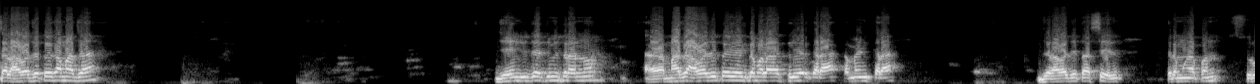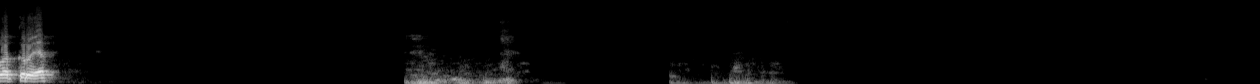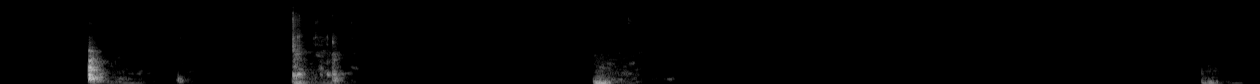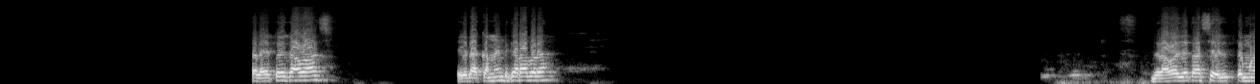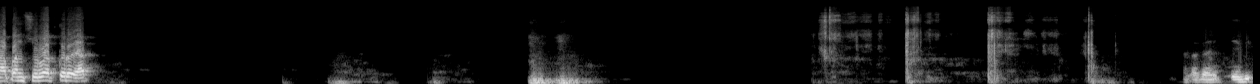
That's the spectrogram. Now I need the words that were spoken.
चला आवाज येतोय का माझा? जय हिंद विद्यार्थी मित्रांनो. माझा आवाज येतोय एकदा मला क्लिअर करा कमेंट करा. जर आवाज येत असेल तर मग आपण सुरुवात करूयात. चला येतोय का आवाज एकदा कमेंट करा बरं जर आवाज येत असेल तर मग आपण सुरुवात करूयात आता काय ते बी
